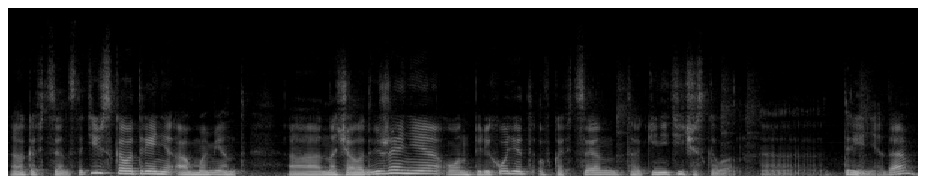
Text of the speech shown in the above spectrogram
коэффициент статического трения, а в момент начала движения он переходит в коэффициент кинетического трения. Да?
